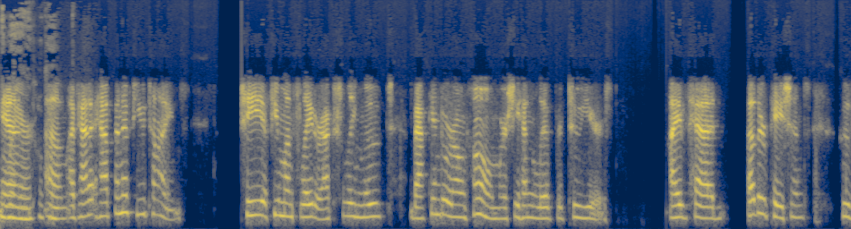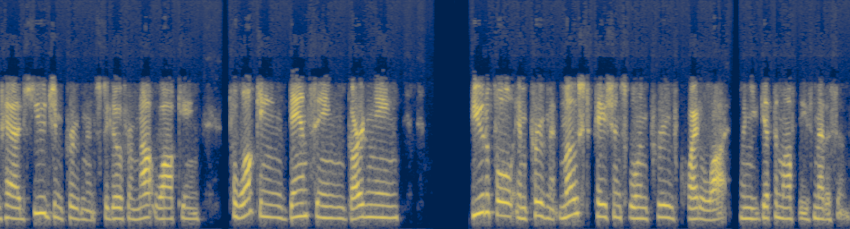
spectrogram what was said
and rare. Okay. Um, i've had it happen a few times she, a few months later, actually moved back into her own home where she hadn't lived for two years. I've had other patients who've had huge improvements to go from not walking to walking, dancing, gardening. Beautiful improvement. Most patients will improve quite a lot when you get them off these medicines.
